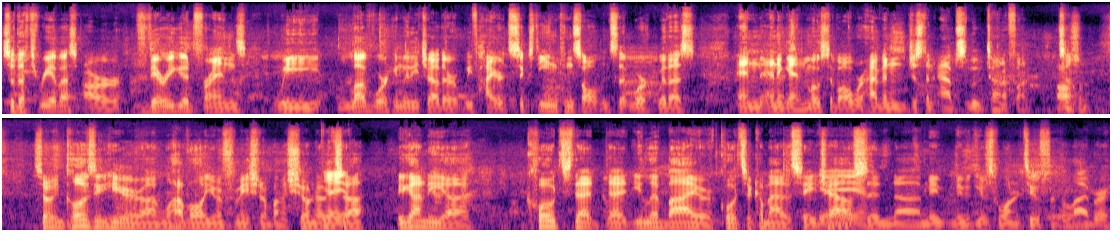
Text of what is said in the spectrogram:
So the three of us are very good friends. We love working with each other. We've hired 16 consultants that work with us. And and again most of all we're having just an absolute ton of fun. Awesome. So in closing here, uh, we'll have all your information up on the show notes. Yeah, yeah. Uh, you got any uh, quotes that, that you live by, or quotes that come out of the Sage Yeah, House, and uh, maybe maybe give us one or two for the library.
